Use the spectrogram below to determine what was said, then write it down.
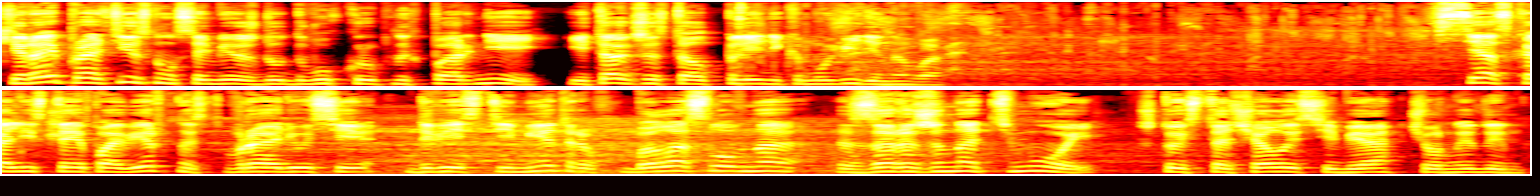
Кирай протиснулся между двух крупных парней и также стал пленником увиденного. Вся скалистая поверхность в радиусе 200 метров была словно заражена тьмой, что источало из себя черный дым.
